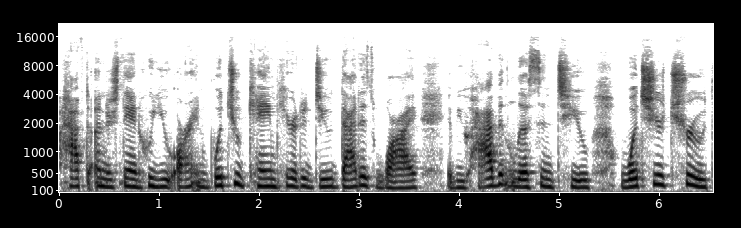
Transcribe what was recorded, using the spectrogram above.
have to understand who you are and what you came here to do. That is why, if you haven't listened to What's Your Truth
